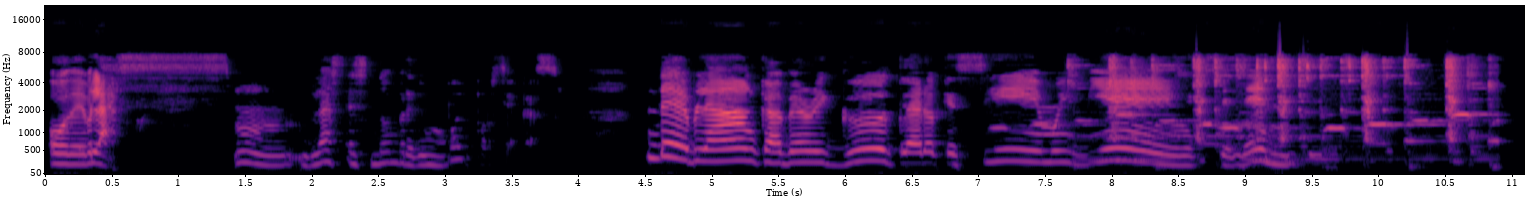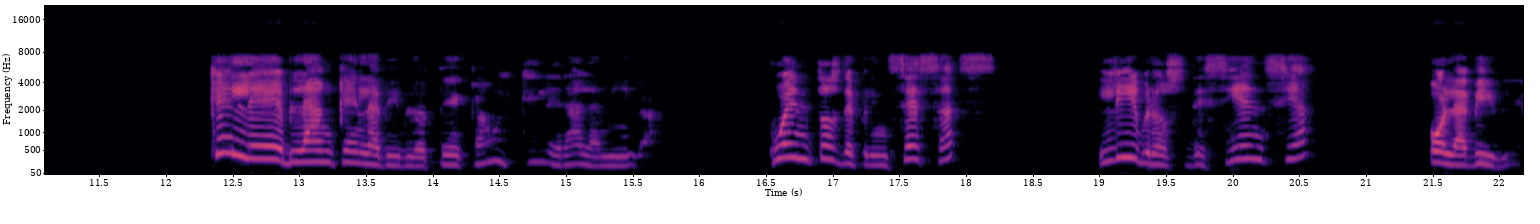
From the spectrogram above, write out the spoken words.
¿O de Blas? Mm, Blas es nombre de un boy por si acaso. De Blanca, very good, claro que sí, muy bien, excelente. ¿Qué lee Blanca en la biblioteca? ¿qué leerá la amiga? ¿Cuentos de princesas? ¿Libros de ciencia? ¿O la Biblia?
